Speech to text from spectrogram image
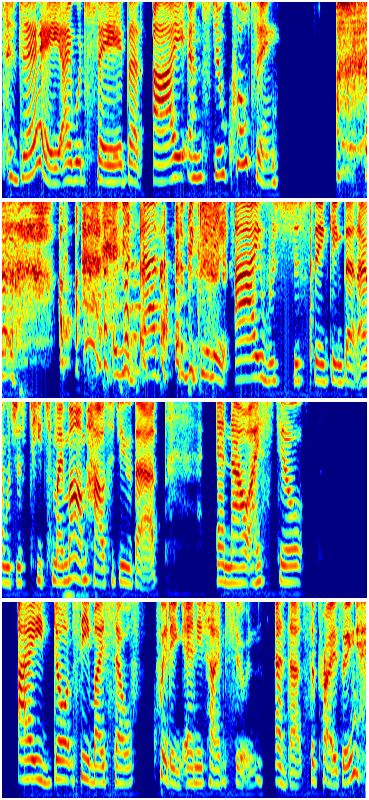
Today, I would say that I am still quilting. I mean, at the beginning, I was just thinking that I would just teach my mom how to do that. And now I still, I don't see myself quitting anytime soon. And that's surprising.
